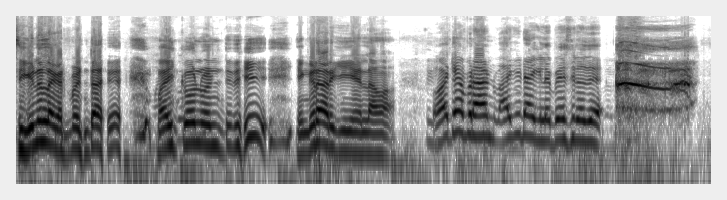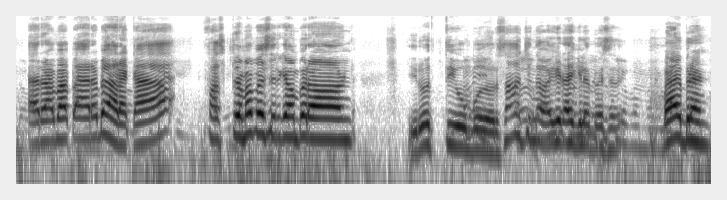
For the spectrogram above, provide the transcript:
சிக்னலில் கட் பண்ணிட்டாரு. மைக் ஒன் வந்துட்டு எங்கடா இருக்கீங்க எல்லாம்? ஓகே பிராண்ட் வாக்கி டாக்கில் பேசுகிறது ரபா அரக்கா ஃபஸ்ட் டைமாக பேசியிருக்கேன் பிராண்ட் இருபத்தி ஒம்பது வருஷம் ஆச்சு இந்த வாக்கி டாக்கில் பேசுறது. பாய் பிராண்ட்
